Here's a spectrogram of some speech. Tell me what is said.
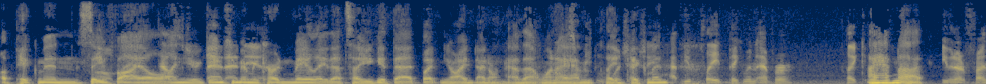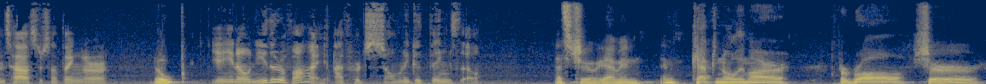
a Pikmin save Oh, file on your GameCube memory card in Melee, that's how you get that. But you know, I, I don't have that one. I haven't played which, actually, Pikmin. have you played Pikmin ever? Like, I have not. even at a friend's house or something? Or Nope. Yeah, you know, neither have I. I've heard so many good things though. That's true. Yeah, I mean, and Captain Olimar for Brawl, sure.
